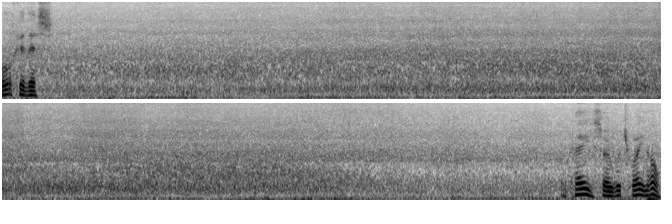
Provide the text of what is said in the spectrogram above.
Oh, look at this. Okay, so which way now?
